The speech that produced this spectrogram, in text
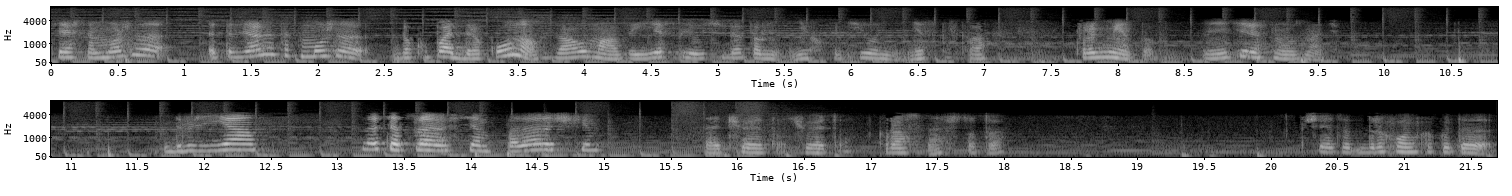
Интересно, можно... Это реально так можно докупать драконов за алмазы, если у тебя там не хватило несколько фрагментов. Мне интересно узнать. Друзья, давайте отправим всем подарочки. Да, что это, что это? Красное что-то. Вообще этот дракон какой-то...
